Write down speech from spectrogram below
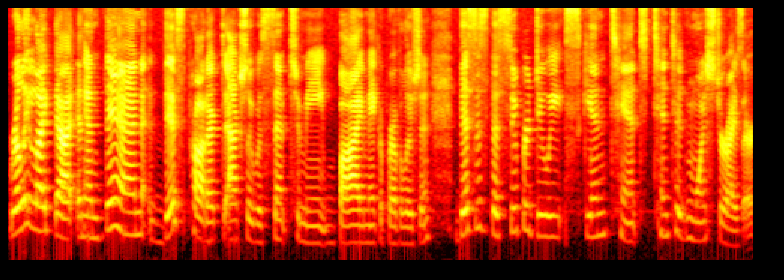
really like that. And, and then this product actually was sent to me by makeup revolution. This is the super dewy skin tint tinted moisturizer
